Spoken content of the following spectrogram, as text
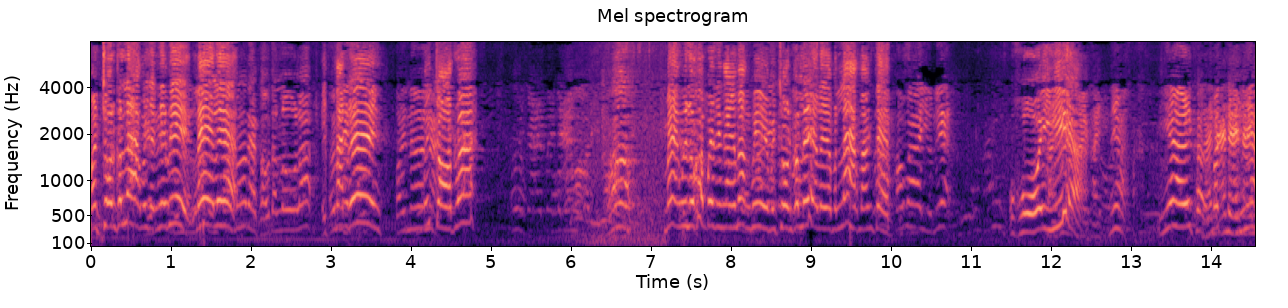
มันชนก็ลากไปอย่างนี้พี่เละเลยอะตั้งแต่เขาตะโลแล้วไอ้ตัดเลยไปเนินไม่จอดวะ แม่งไม่รู้เขาเป็นยังไงบ้างพี่มันชนก็เละเลยอะมันลากมาตั้งแต่เขามาอยู่เนี่ยโอ้โหไอ้เหี้ยเนี่ยเฮ้ยขับมาไหนเนี่ย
